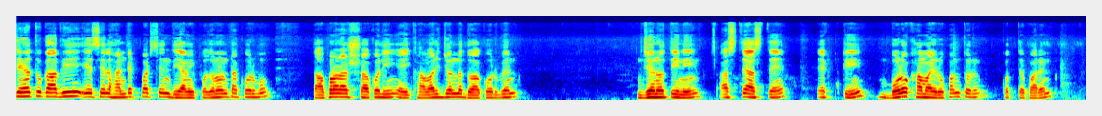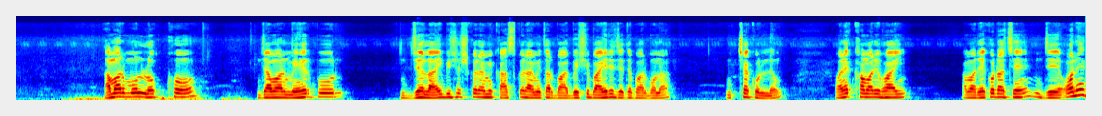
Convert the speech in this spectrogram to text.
যেহেতু গাভী এস এল হান্ড্রেড পার্সেন্ট দিয়ে আমি প্রজননটা করব, তো আপনারা সকলেই এই খামারের জন্য দোয়া করবেন। যেন তিনি আস্তে আস্তে একটি বড় খামারে রূপান্তর করতে পারেন। আমার মূল লক্ষ্য যে আমার মেহেরপুর জেলায়, বিশেষ করে আমি কাজ করে, আমি তার বেশি বাইরে যেতে পারব না, ইচ্ছা করলেও। অনেক খামারি ভাই, আমার রেকর্ড আছে যে অনেক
